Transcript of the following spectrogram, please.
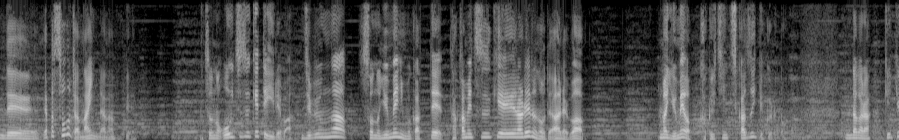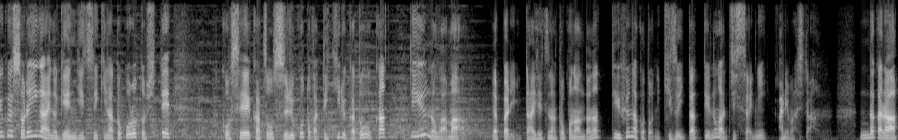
で、やっぱそうじゃないんだなって。その追い続けていれば、自分がその夢に向かって高め続けられるのであれば、まあ夢は確実に近づいてくると。だから結局それ以外の現実的なところとして、こう生活をすることができるかどうかっていうのが、まあ、やっぱり大切なとこなんだなっていうふうなことに気づいたっていうのが実際にありました。だから、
